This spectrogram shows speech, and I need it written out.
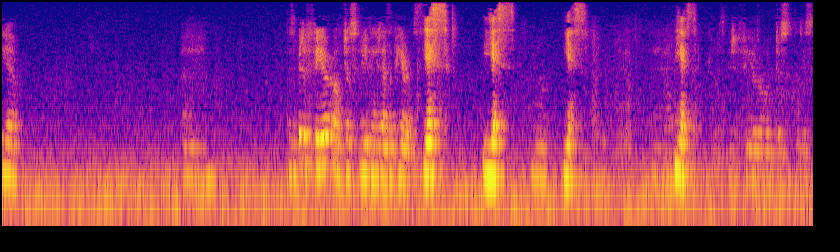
Yeah. Um, there's a bit of fear of just leaving it as appearance. Yes, yes, know? yes, Um, yes, There's a bit of fear of just that it's,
